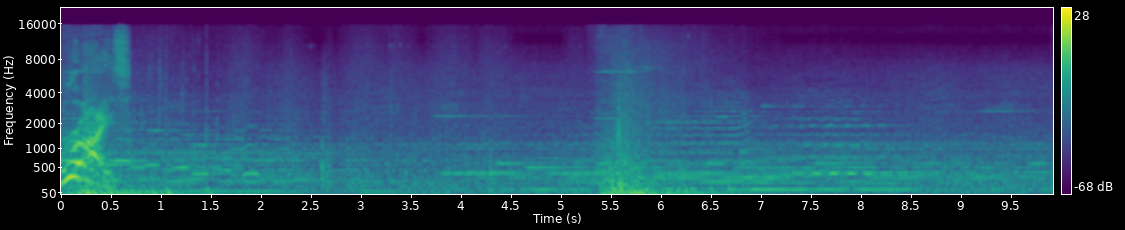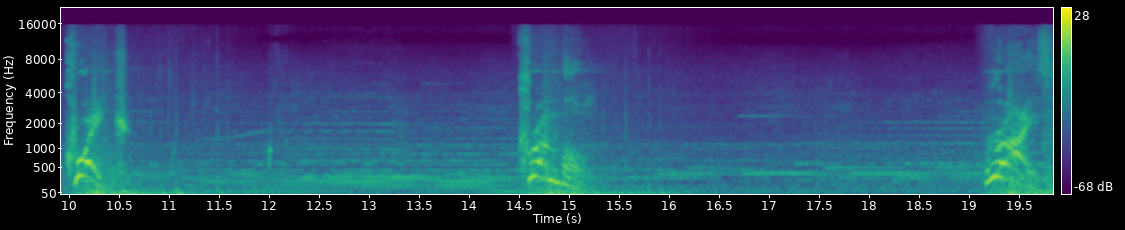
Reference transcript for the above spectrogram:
Rise! Quake! Crumble! Rise!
